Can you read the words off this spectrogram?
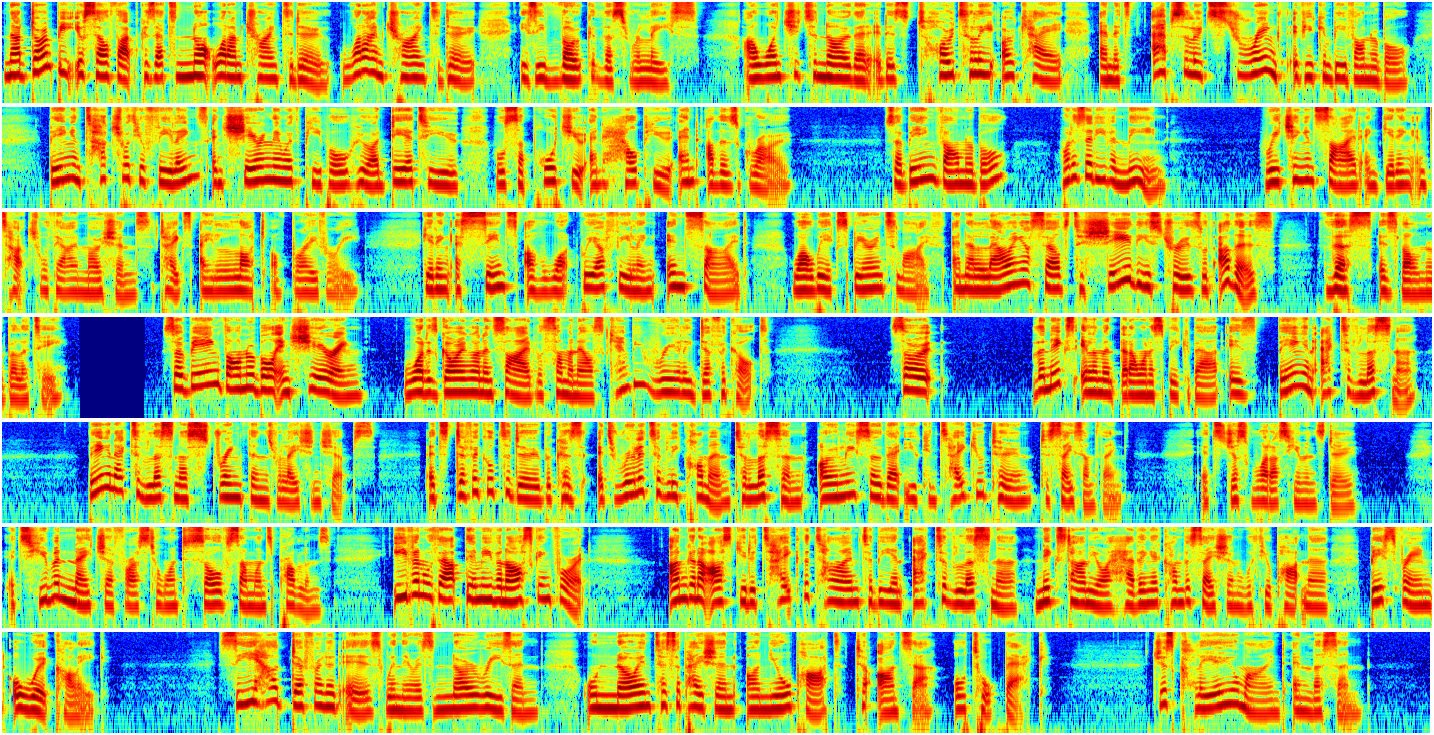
Now, don't beat yourself up because that's not what I'm trying to do. What I'm trying to do is evoke this release. I want you to know that it is totally okay and it's absolute strength if you can be vulnerable. being in touch with your feelings and sharing them with people who are dear to you will support you and help you and others grow. So, being vulnerable, what does that even mean? Reaching inside and getting in touch with our emotions takes a lot of bravery. Getting a sense of what we are feeling inside while we experience life and allowing ourselves to share these truths with others, this is vulnerability. So, being vulnerable and sharing what is going on inside with someone else can be really difficult. So, the next element that I want to speak about is being an active listener. Being an active listener strengthens relationships. It's difficult to do because it's relatively common to listen only so that you can take your turn to say something. It's just what us humans do. It's human nature for us to want to solve someone's problems, even without them even asking for it. I'm going to ask you to take the time to be an active listener next time you are having a conversation with your partner, best friend, or work colleague. See how different it is when there is no reason or no anticipation on your part to answer or talk back. Just clear your mind and listen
